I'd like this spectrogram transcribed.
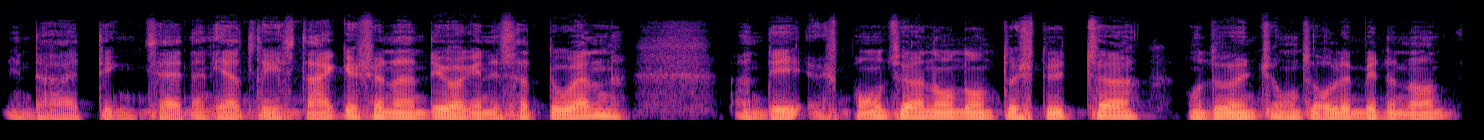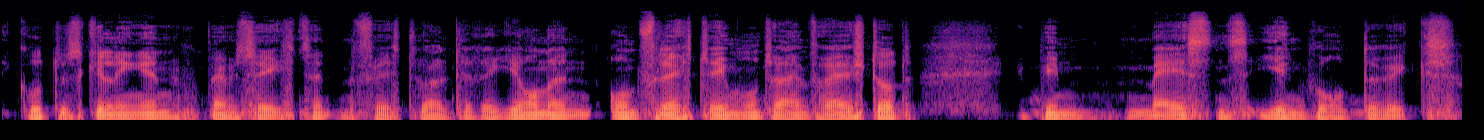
in der heutigen Zeit. Ein herzliches Dankeschön an die Organisatoren, an die Sponsoren und Unterstützer und wir wünschen uns alle miteinander gutes Gelingen beim 16. Festival der Regionen. Und vielleicht sehen wir uns auch im Freistaat. Ich bin meistens irgendwo unterwegs.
